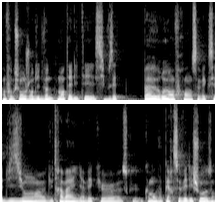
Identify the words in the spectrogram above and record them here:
en fonction aujourd'hui de votre mentalité, si vous n'êtes pas heureux en France avec cette vision euh, du travail, avec euh, ce que, comment vous percevez les choses,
